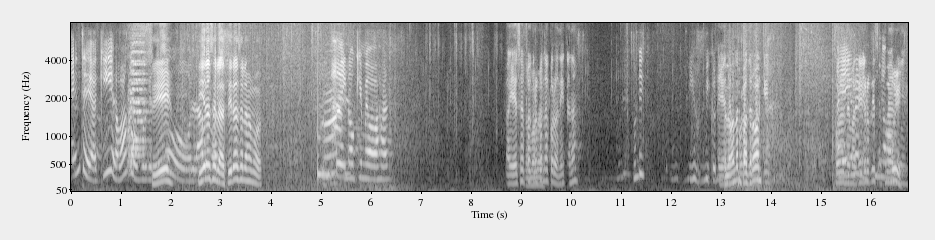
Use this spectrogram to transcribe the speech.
gente aquí abajo porque Sí. tengo la- Tíraselas, tíraselas, amor. Ay, no, ¿quién me va a bajar? Ahí ese fue No creo que una coronita, ¿no? ¿Dónde? Dios, mi coronita. Te lo manda el patrón. Por donde marqué creo que se fue.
